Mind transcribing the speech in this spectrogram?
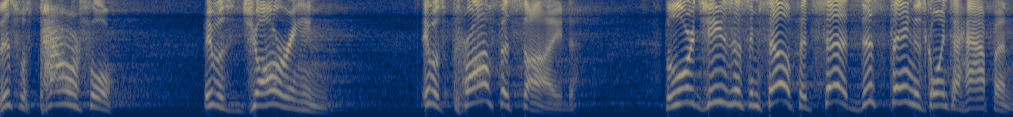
This was powerful. It was jarring. It was prophesied. The Lord Jesus Himself had said, This thing is going to happen.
